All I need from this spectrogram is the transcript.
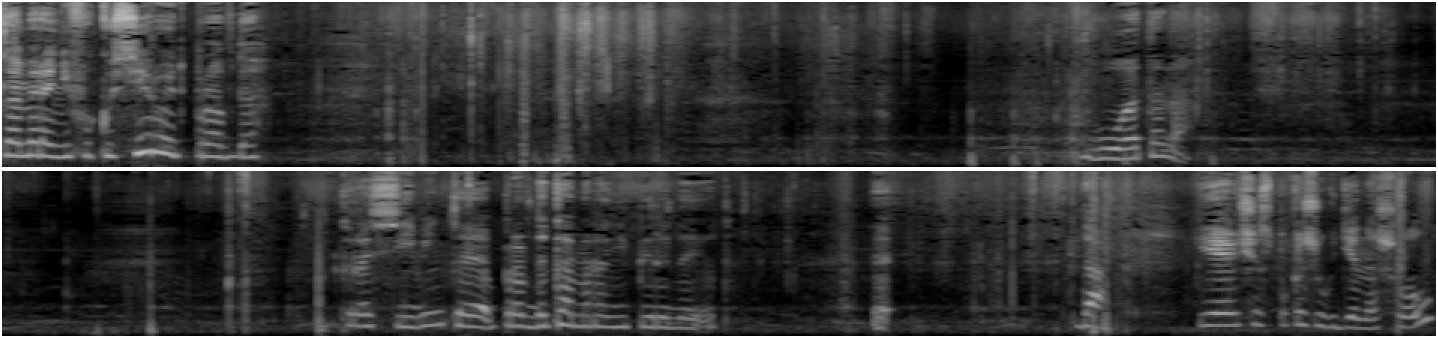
Камера не фокусирует, правда? Вот она. Красивенькая. Правда, камера не передает. Э, да. Я ее сейчас покажу, где нашел.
